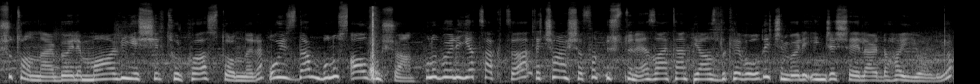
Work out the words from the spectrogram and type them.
şu tonlar böyle mavi yeşil turkuaz tonları. O yüzden bunu aldım şu an. Bunu böyle yatakta işte çarşafın üstüne zaten yazlık ev olduğu için böyle ince şeyler daha iyi oluyor.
